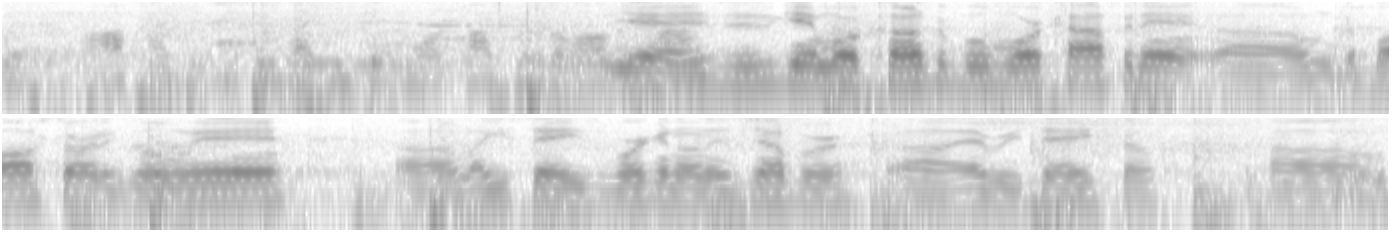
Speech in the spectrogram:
with offense? It just seems like he's getting more comfortable all the yeah, time. Yeah, he's just getting more comfortable, more confident. Um, the ball started to go in. Um, like you say, he's working on his jumper uh, every day. So um,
